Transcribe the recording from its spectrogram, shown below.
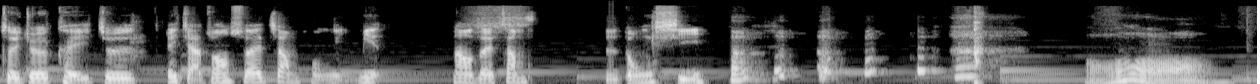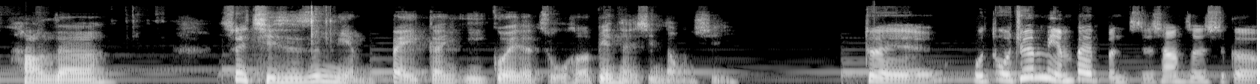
所以就可以就是哎、欸，假装睡在帐篷里面，那我在帐篷吃东西。哦，好的，所以其实是棉被跟衣柜的组合变成新东西。对我，我觉得棉被本质上真是个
